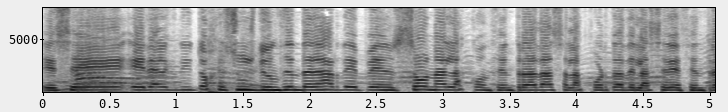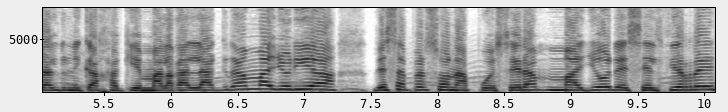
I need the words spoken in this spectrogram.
Ese era el grito Jesús de un centenar de personas las concentradas a las puertas de la sede central de Unicaja aquí en Málaga. La gran mayoría de esas personas pues eran mayores. El cierre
